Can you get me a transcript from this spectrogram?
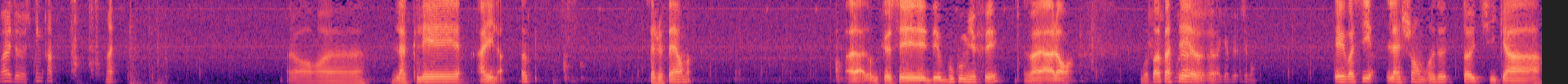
Ouais, de Springtrap. Alors, euh, la clé, elle est là. Hop. Ça, je ferme. Voilà, donc euh, c'est beaucoup mieux fait. Voilà, alors, on va pas passer. Oula, attends, euh, ça va, Gabriel, c'est bon. et voici la chambre de Tochika.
